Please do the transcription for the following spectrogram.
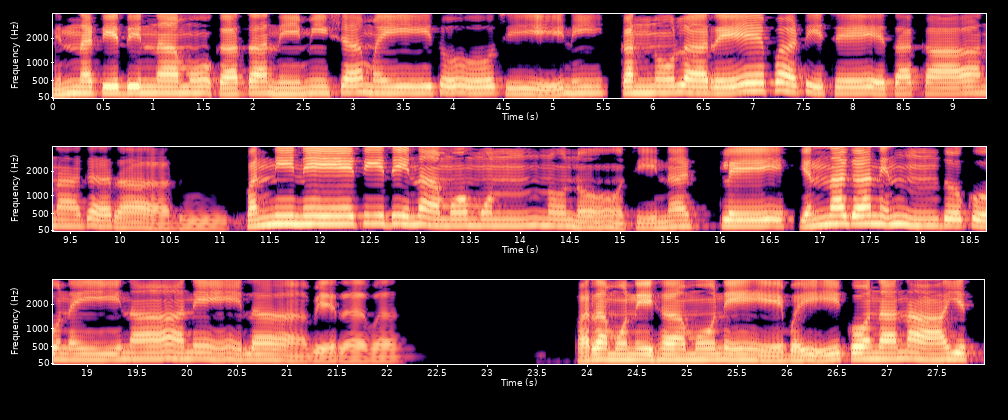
నిన్నటి దినము కథ నిమిషమైతోచీని కన్నుల రేపటి చేత కానగరాదు. పన్ని నేటి దినము మున్ను నోచినట్లే ఎన్నగనెందుకునైనా నేలా వెరవ. పరమునిహమునే బైకొన నాయత్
